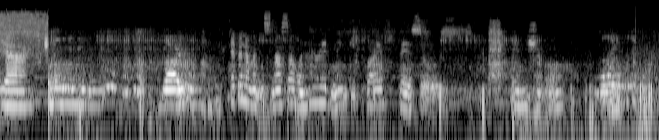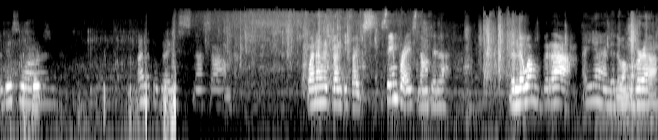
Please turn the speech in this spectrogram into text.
Ayan. Ito naman is nasa 195 pesos. Ayan siya, oh. This one, ano to guys, nasa 125. Same price lang sila. Dalawang bra. Ayan, dalawang bra.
